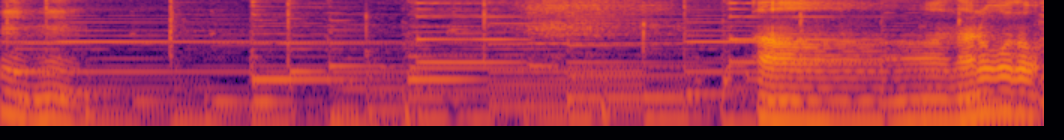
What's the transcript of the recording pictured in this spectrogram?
うんうん。あーなるほど。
